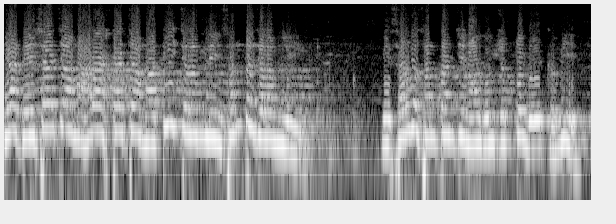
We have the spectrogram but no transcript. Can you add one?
या देशाच्या महाराष्ट्राच्या माती जलमली संत जलमली. मी सर्व संतांची नाव घेऊ शकतो वेळ कमी आहे.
